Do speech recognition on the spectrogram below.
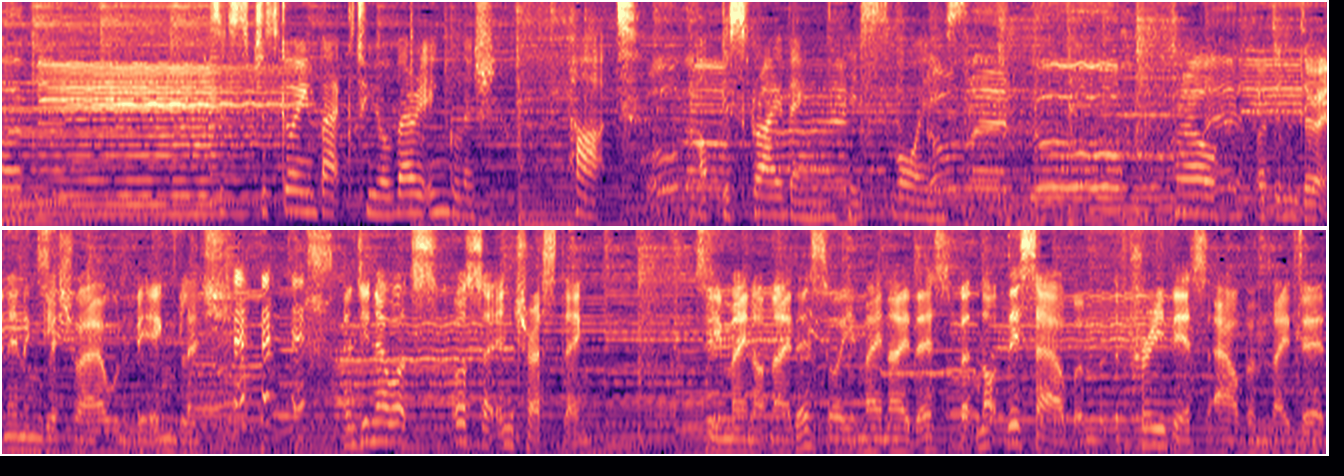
lucky, It's just going back to your very English part of describing his voice. Well, if I didn't do it in an English way, I wouldn't be English. and you know what's also interesting? So you may not know this, or you may know this, but not this album, but the previous album they did.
